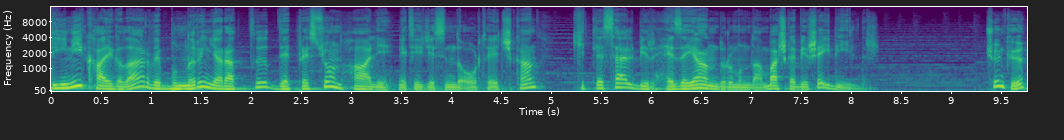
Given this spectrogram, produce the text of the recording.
dini kaygılar ve bunların yarattığı depresyon hali neticesinde ortaya çıkan kitlesel bir hezeyan durumundan başka bir şey değildir. Çünkü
